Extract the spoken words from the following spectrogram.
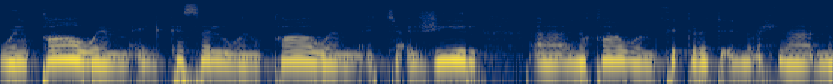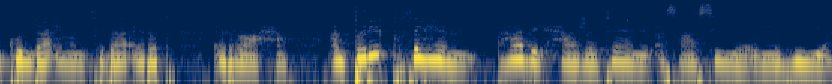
ونقاوم الكسل ونقاوم التأجيل آه نقاوم فكرة إنه إحنا نكون دائما في دائرة الراحة. عن طريق فهم هذه الحاجتين الأساسية اللي هي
